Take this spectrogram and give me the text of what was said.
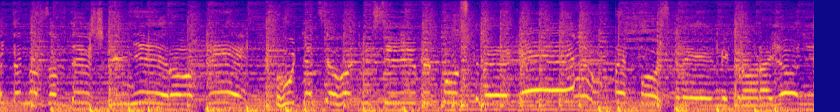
Прощайте назавжди шкільні роки, гудять сьогодні всі випускники. випускни в мікрорайоні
